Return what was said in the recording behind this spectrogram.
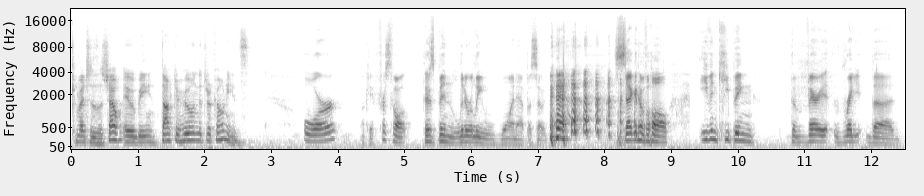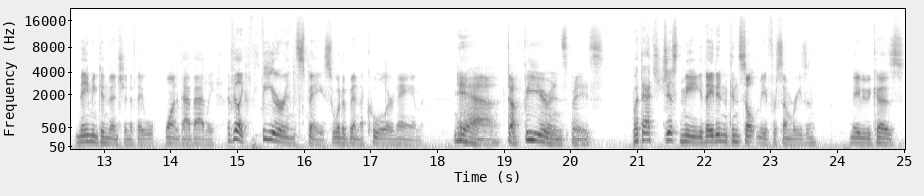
conventions of the show, it would be Doctor Who and the Draconians. or okay first of all there's been literally one episode. Second of all even keeping the very regu- the naming convention if they wanted that badly i feel like fear in space would have been a cooler name. Yeah, the fear in space. but that's just me. They didn't consult me for some reason. Maybe because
